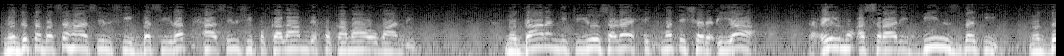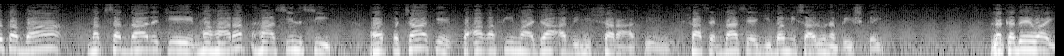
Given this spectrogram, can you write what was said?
نو ده ته به څه حاصل شی بصیرت حاصل شی په کلام د حکماو باندی نو دارنګه چی یو سړی حکمت شرعیه علم اسرار دین زده کی نو ده ته به مقصد دا ده چی مهارت حاصل سی او په چا کی په هغه فی ما جاء به الشرع کی شاه صاحب داسی عجیبه مثالونه پیش کئی لکه دی وایی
